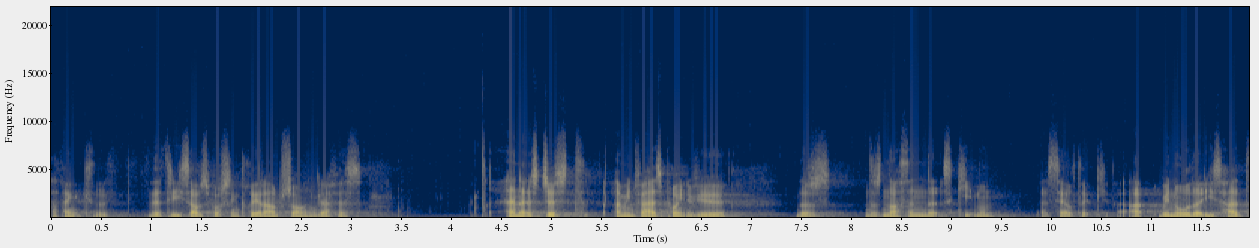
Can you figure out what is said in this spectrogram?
I think the, the three subs were Sinclair, Armstrong, and Griffiths. And it's just, I mean, for his point of view, there's there's nothing that's keeping him at Celtic. I, we know that he's had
